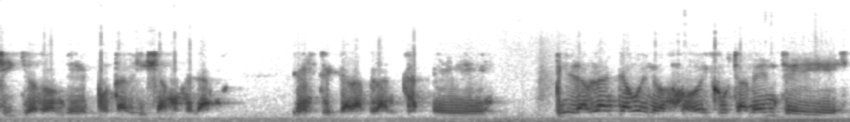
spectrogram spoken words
sitios donde potabilizamos el agua, este, cada planta. Eh, Piedra Blanca, bueno, hoy justamente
